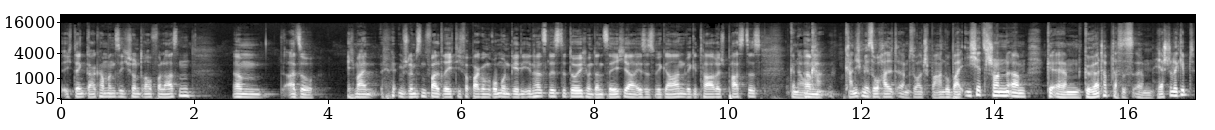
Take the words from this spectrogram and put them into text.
ich denke, da kann man sich schon drauf verlassen. Ähm, also, ich meine, im schlimmsten Fall drehe ich die Verpackung rum und gehe die Inhaltsliste durch und dann sehe ich ja, ist es vegan, vegetarisch, passt es. Genau, Ähm, kann, kann ich mir so halt, ähm, so halt sparen. Wobei ich jetzt schon ähm, ge ähm, gehört habe, dass es ähm, Hersteller gibt,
